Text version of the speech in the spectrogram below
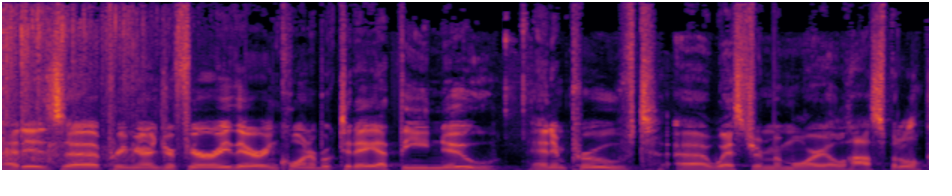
That is uh, Premier Andrew Furey there in Corner Brook today at the new and improved uh, Western Memorial Hospital.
